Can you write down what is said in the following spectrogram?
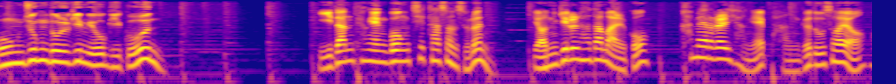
공중돌기 묘기군. 2단 평행봉 치타 선수는 연기를 하다 말고 카메라를 향해 방긋 웃어요.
